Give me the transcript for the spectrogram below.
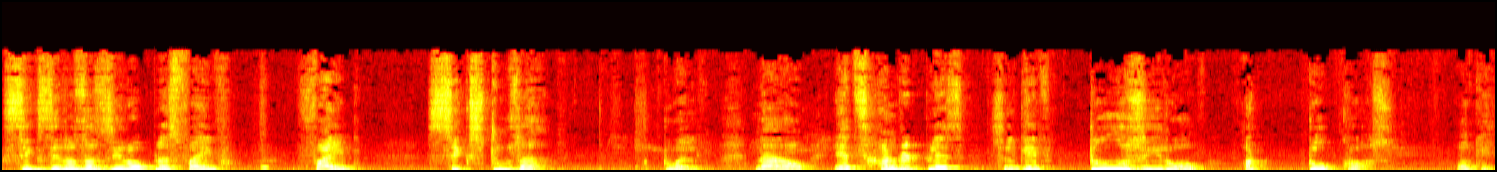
6 zeros are 0 plus 5 5 6 twos are 12 now its 100 place shall give 2 0 or 2 cross. Okay.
